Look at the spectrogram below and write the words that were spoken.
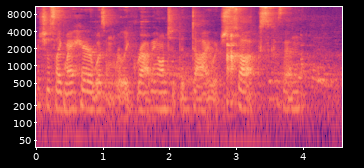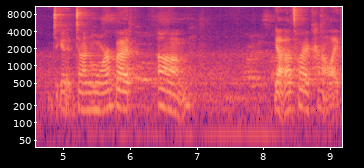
It's just like my hair wasn't really grabbing onto the dye, which sucks because then to get it done more. But um, yeah, that's why I kind of like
